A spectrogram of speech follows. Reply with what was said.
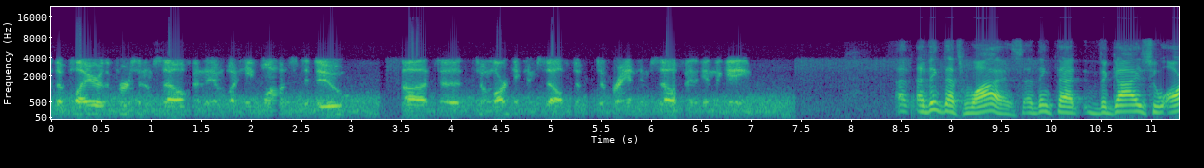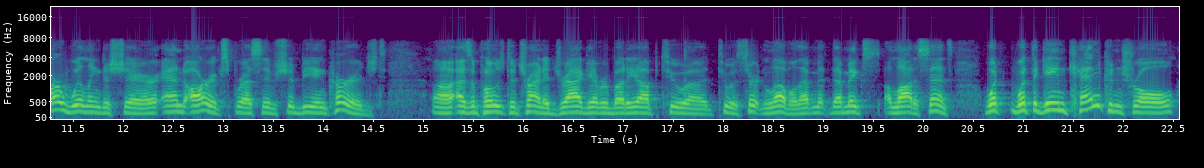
the player, the person himself, and, and what he wants to do uh, to, to market himself, to, to brand himself in, in the game. I think that's wise. I think that the guys who are willing to share and are expressive should be encouraged, uh, as opposed to trying to drag everybody up to a to a certain level. That that makes a lot of sense. What what the game can control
